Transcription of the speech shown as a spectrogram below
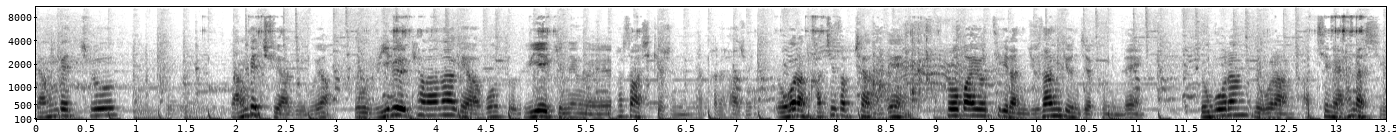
양배추 그 양배추 약이고요. 그리고 위를 편안하게 하고 또 위의 기능을 활성화시켜주는 역할을 하죠. 요거랑 같이 섭취하는 게 프로바이오틱이라는 유산균 제품인데 요거랑 요거랑 아침에 하나씩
